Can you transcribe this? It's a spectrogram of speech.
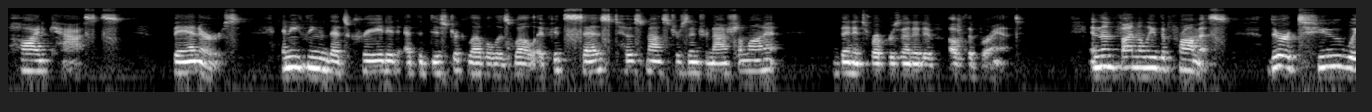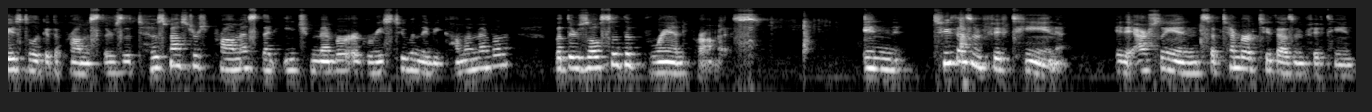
podcasts, banners, anything that's created at the district level as well. If it says Toastmasters International on it, then it's representative of the brand. And then finally, the promise. There are two ways to look at the promise. There's the Toastmasters promise that each member agrees to when they become a member, but there's also the brand promise in 2015, it actually in September of 2015,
